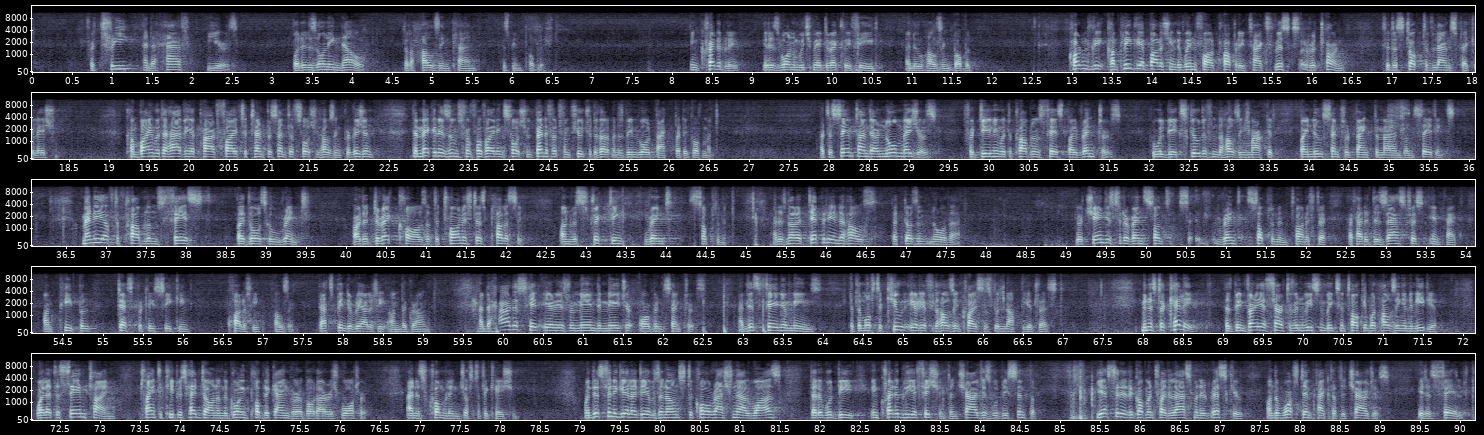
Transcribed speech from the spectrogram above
for three and a half years, but it is only now that a housing plan has been published. Incredibly, it is one which may directly feed a new housing bubble. Currently, completely abolishing the windfall property tax risks a return to destructive land speculation. Combined with the halving of Part 5 to 10% of social housing provision, the mechanisms for providing social benefit from future development has been rolled back by the government. At the same time, there are no measures for dealing with the problems faced by renters who will be excluded from the housing market by new central bank demands on savings. Many of the problems faced by those who rent are the direct cause of the Tánaiste's policy on restricting rent supplement. And there's not a deputy in the House that doesn't know that. Your changes to the rent, rent supplement, Tánaiste, have had a disastrous impact on people desperately seeking quality housing. That's been the reality on the ground. And the hardest hit areas remain the major urban centres. And this failure means that the most acute area for the housing crisis will not be addressed. Minister Kelly has been very assertive in recent weeks in talking about housing in the media, while at the same time trying to keep his head down on the growing public anger about Irish water and its crumbling justification. When this Fine Gael idea was announced, the core rationale was that it would be incredibly efficient and charges would be simple. Yesterday, the government tried a last-minute rescue on the worst impact of the charges. It has failed.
